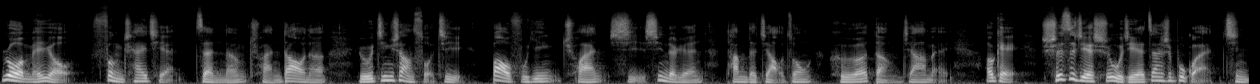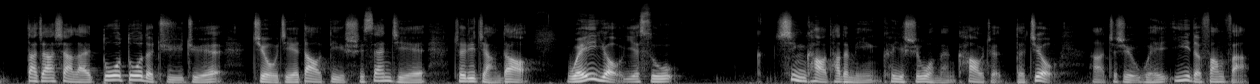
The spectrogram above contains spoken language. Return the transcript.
若没有奉差遣，怎能传道呢？如经上所记。报福音、传喜信的人，他们的脚宗何等佳美！OK，十四节、十五节暂时不管，请大家下来多多的咀嚼九节到第十三节。这里讲到，唯有耶稣信靠他的名，可以使我们靠着得救啊，这是唯一的方法。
